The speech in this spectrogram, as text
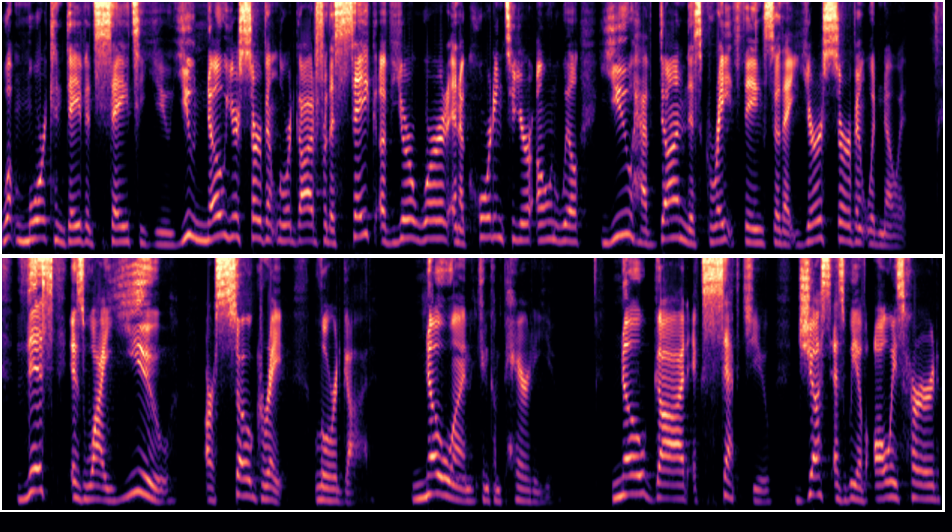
What more can David say to you? You know your servant, Lord God, for the sake of your word and according to your own will, you have done this great thing so that your servant would know it. This is why you are so great, Lord God. No one can compare to you. No God except you, just as we have always heard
